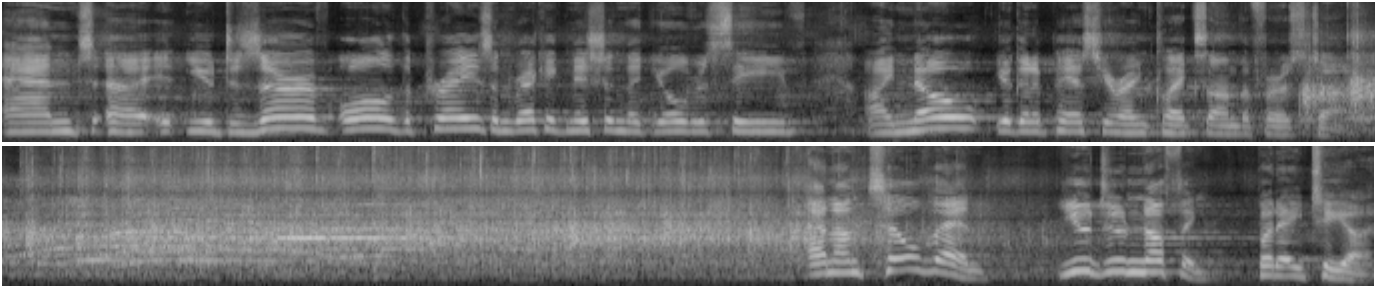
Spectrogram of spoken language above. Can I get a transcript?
And uh, it, you deserve all of the praise and recognition that you'll receive. I know you're going to pass your NCLEX on the first time. And until then, you do nothing but ATI.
